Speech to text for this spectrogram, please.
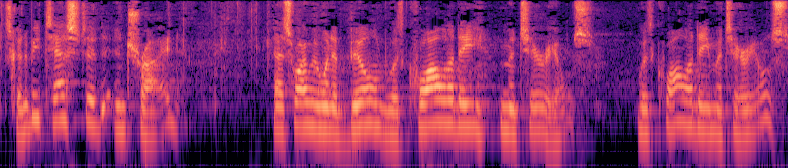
It's going to be tested and tried. That's why we want to build with quality materials. With quality materials.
